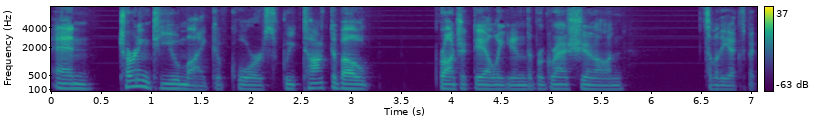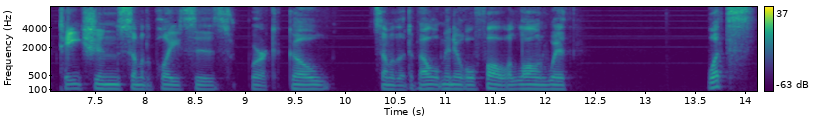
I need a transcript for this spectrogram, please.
And turning to you, Mike, of course, we talked about Project Alien, the progression on some of the expectations, some of the places where it could go, some of the development it will follow along with. What's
